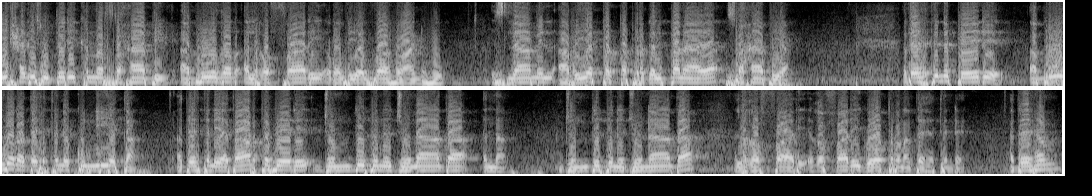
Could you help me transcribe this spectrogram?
ഈ ഹദീസ് ഉദ്ധരിക്കുന്ന സഹാബി അബൂദർ അൽ ഗഫാരി റളിയല്ലാഹു അൻഹു ഇസ്ലാമിൽ അറിയപ്പെട്ട പ്രഗത്ഭനായ സഹാബിയാണ് അദ്ദേഹത്തിന്റെ പേര് അബൂദർ അദ്ദേഹത്തിന്റെ കുഞ്ഞിയത്ത അദ്ദേഹത്തിന്റെ യഥാർത്ഥ പേര് ജുന്ദുബിന് ജുനാദ എന്നാണ്. ജുന്ദുബിന് ജുനാദ അല്ല ഗഫാരി ഗഫാരി ഗോത്രാണ് അദ്ദേഹത്തിന്റെ. അദ്ദേഹം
